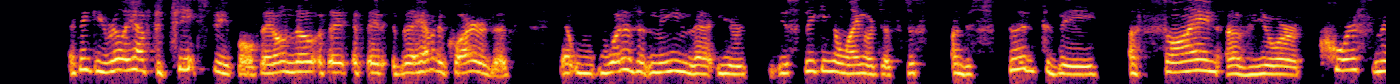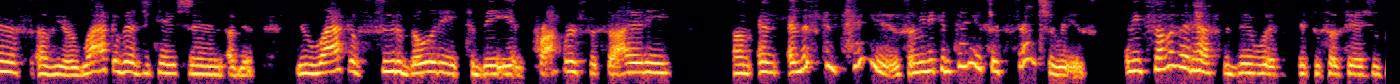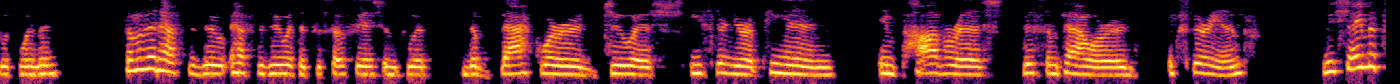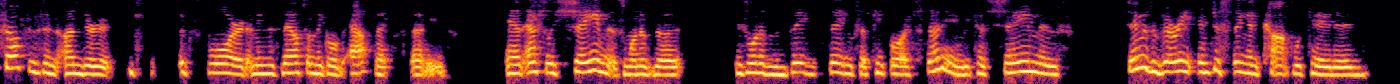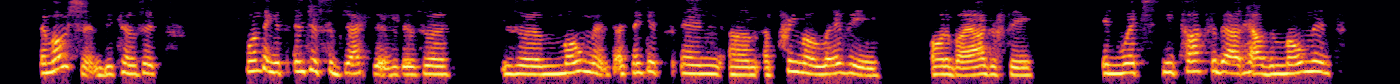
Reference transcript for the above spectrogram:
I think you really have to teach people if they don't know if they if they if they haven't acquired this. What does it mean that you're you're speaking a language that's just understood to be a sign of your coarseness, of your lack of education, of your, your lack of suitability to be in proper society. Um, and, and this continues. I mean, it continues for centuries. I mean, some of it has to do with its associations with women. Some of it has to do has to do with its associations with the backward Jewish, Eastern European, impoverished, disempowered experience. I mean, shame itself is an underexplored. I mean, there's now something called affect studies, and actually, shame is one of the is one of the big things that people are studying because shame is shame is a very interesting and complicated emotion because it's one thing it's intersubjective. There's a there's a moment I think it's in um, a Primo Levi autobiography in which he talks about how the moment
